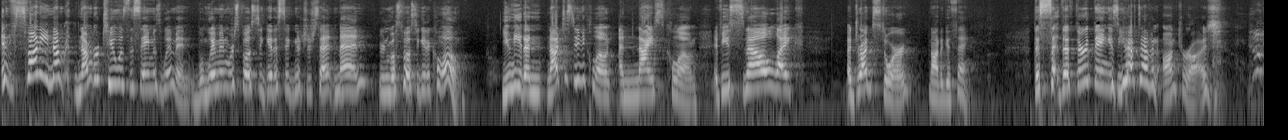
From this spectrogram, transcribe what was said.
it's funny, number, number two was the same as women. When women were supposed to get a signature scent, men, you're supposed to get a cologne. You need a, not just any cologne, a nice cologne. If you smell like a drugstore, not a good thing. The, the third thing is you have to have an entourage.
